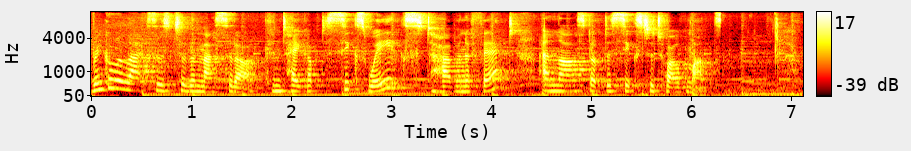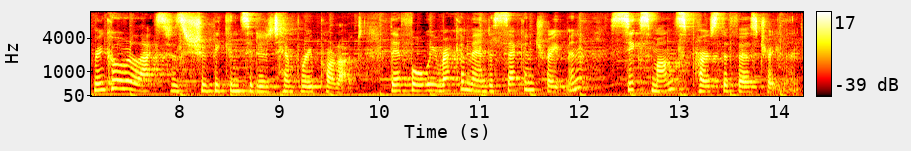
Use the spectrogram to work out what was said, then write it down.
wrinkle relaxers to the masseter can take up to six weeks to have an effect and last up to six to 12 months. Wrinkle relaxers should be considered a temporary product, therefore we recommend a second treatment six months post the first treatment.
